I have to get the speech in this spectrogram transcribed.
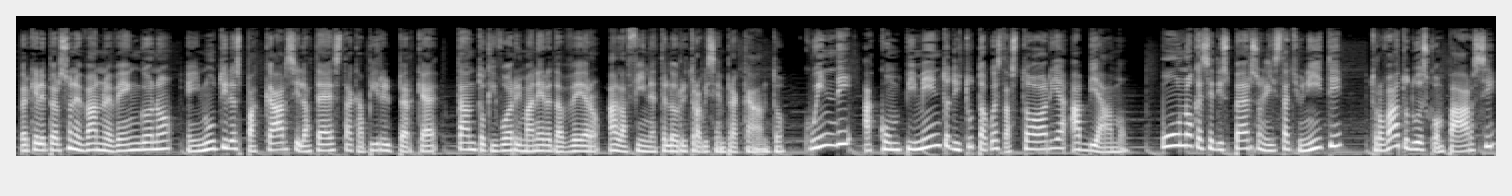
perché le persone vanno e vengono, è inutile spaccarsi la testa a capire il perché, tanto chi vuole rimanere davvero, alla fine te lo ritrovi sempre accanto. Quindi, a compimento di tutta questa storia, abbiamo uno che si è disperso negli Stati Uniti, trovato due scomparsi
